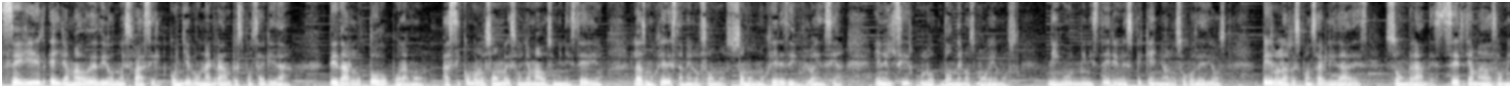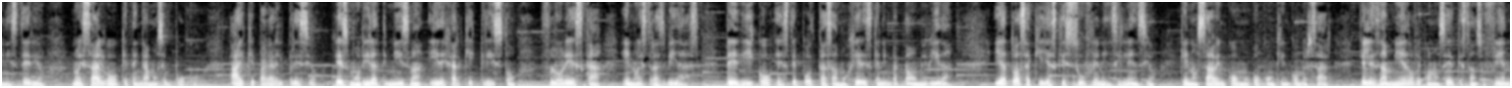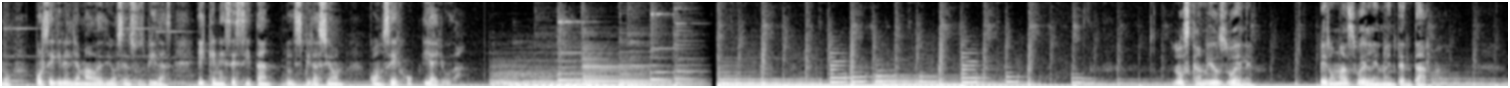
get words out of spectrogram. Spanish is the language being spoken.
Seguir el llamado de Dios no es fácil, conlleva una gran responsabilidad de darlo todo por amor. Así como los hombres son llamados a su ministerio, las mujeres también lo somos. Somos mujeres de influencia en el círculo donde nos movemos. Ningún ministerio es pequeño a los ojos de Dios, pero las responsabilidades son grandes. Ser llamadas a un ministerio no es algo que tengamos en poco. Hay que pagar el precio es morir a ti misma y dejar que Cristo florezca en nuestras vidas. Dedico este podcast a mujeres que han impactado mi vida y a todas aquellas que sufren en silencio, que no saben cómo o con quién conversar, que les da miedo reconocer que están sufriendo por seguir el llamado de Dios en sus vidas y que necesitan inspiración, consejo y ayuda. Los cambios duelen, pero más duele no intentarlo.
